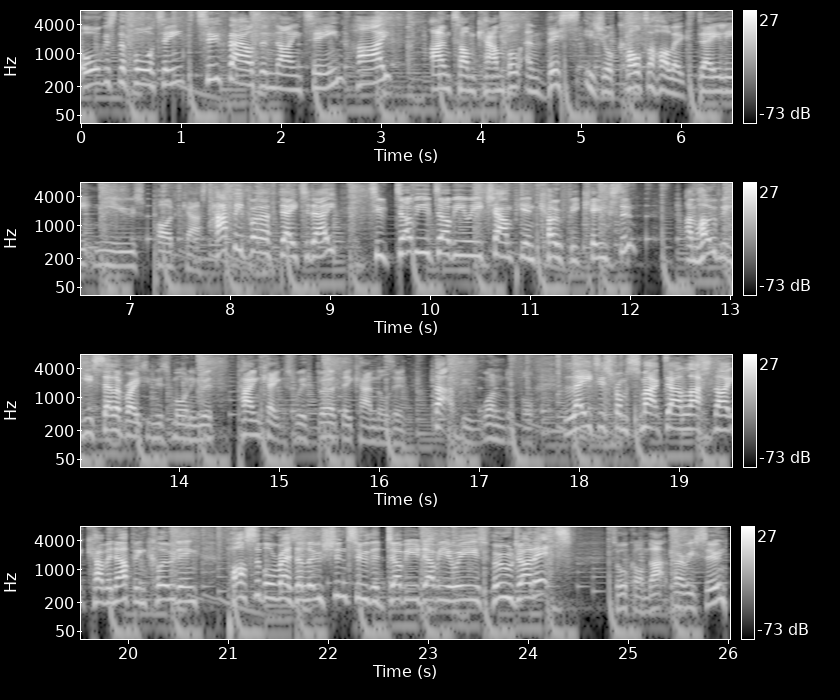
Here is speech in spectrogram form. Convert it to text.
August the 14th, 2019. Hi, I'm Tom Campbell, and this is your Cultaholic Daily News Podcast. Happy birthday today to WWE champion Kofi Kingston. I'm hoping he's celebrating this morning with pancakes with birthday candles in. That'd be wonderful. Latest from SmackDown last night coming up, including possible resolution to the WWE's Who Done It. Talk on that very soon.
